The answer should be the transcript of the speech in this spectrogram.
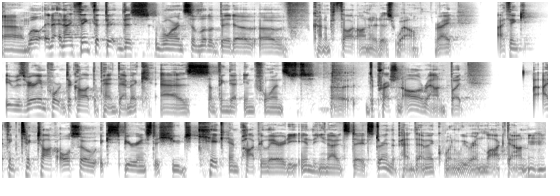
Um, Well, and, and I think that th- this warrants a little bit of, of kind of thought on it as well, right? I think it was very important to call out the pandemic as something that influenced uh, depression all around, but I think TikTok also experienced a huge kick in popularity in the United States during the pandemic when we were in lockdown.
